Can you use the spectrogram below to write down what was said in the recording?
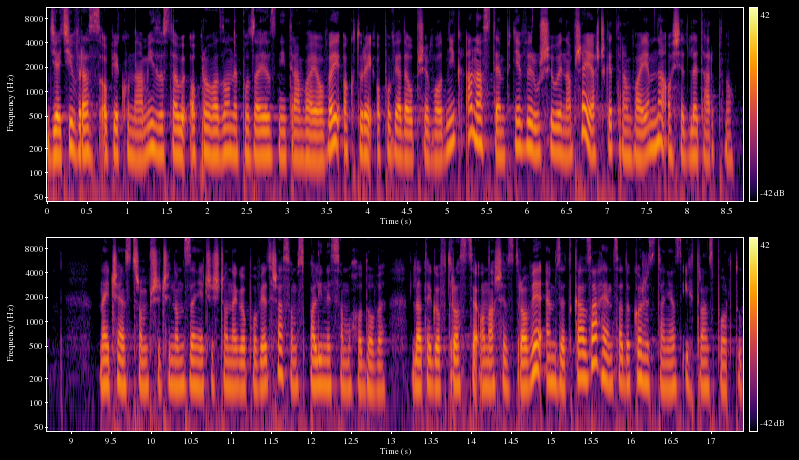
Dzieci wraz z opiekunami zostały oprowadzone po zajezdni tramwajowej, o której opowiadał przewodnik, a następnie wyruszyły na przejażdżkę tramwajem na osiedle Tarpno. Najczęstszą przyczyną zanieczyszczonego powietrza są spaliny samochodowe, dlatego w trosce o nasze zdrowie MZK zachęca do korzystania z ich transportu.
